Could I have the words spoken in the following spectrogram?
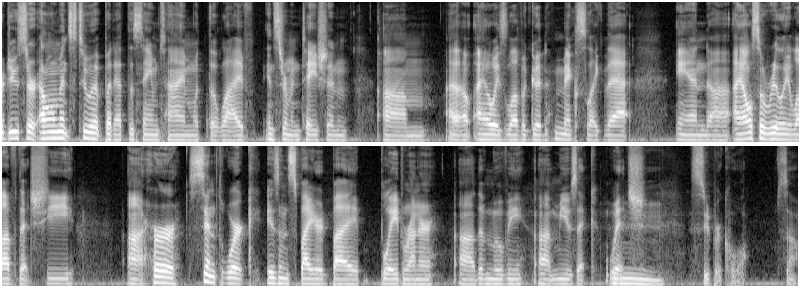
producer elements to it, but at the same time with the live instrumentation. Um, I, I always love a good mix like that, and uh, I also really love that she, uh, her synth work is inspired by Blade Runner, uh, the movie uh, music, which is super cool. So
